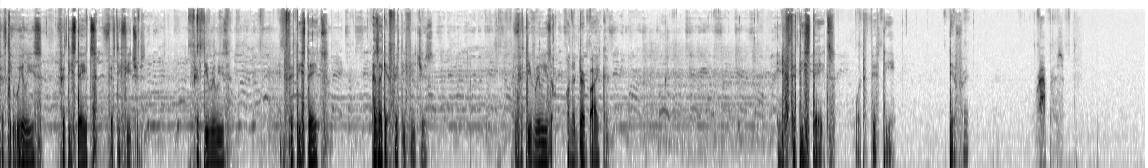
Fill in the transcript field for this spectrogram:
50 wheelies, 50 states, 50 features. 50 wheelies in 50 states as I get 50 features. 50 wheelies on a dirt bike. In 50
